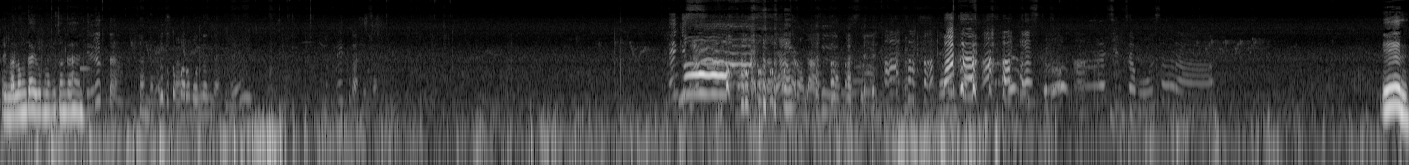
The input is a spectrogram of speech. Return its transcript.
May malunggay, huwag mo ko sanggahan. 밀렸다. 이것도 똑바로 못 넣네. 브레이크가 안 된다. 땡큐! 마크! 아, 진짜 못 살아. In.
